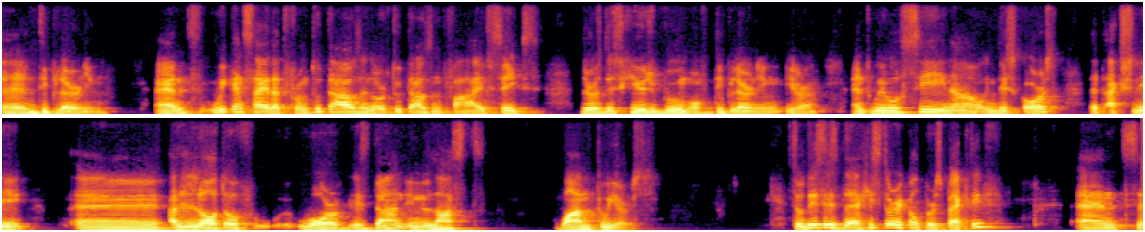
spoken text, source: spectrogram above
uh, deep learning. And we can say that from 2000 or 2005, six, there was this huge boom of deep learning era. And we will see now in this course that actually uh, a lot of work is done in the last one, two years. So this is the historical perspective. And uh,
